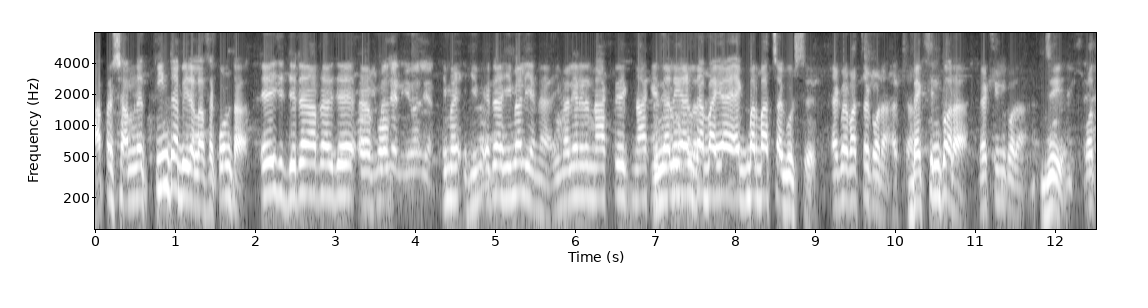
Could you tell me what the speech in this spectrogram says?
আপনার সামনে তিনটা বিড়াল আছে কোনটা? এই যে যেটা আপনার যে হিমা- হিম- এটা হিমালয়ান হ্যাঁ। হিমালয়ান এটা নাক নাক হিমালয়ানটা ভাইয়া একবার বাচ্চা করছে। একবার বাচ্চা করা আচ্ছা। ভ্যাকসিন করা? ভ্যাকসিন করা। জি। কত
